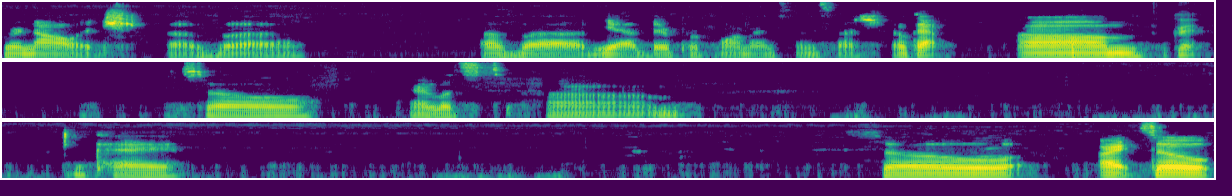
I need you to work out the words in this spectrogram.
your knowledge of uh, of uh, yeah their performance and such. Okay. Um, Okay. So, here, let's. Um, okay. So, all right. So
